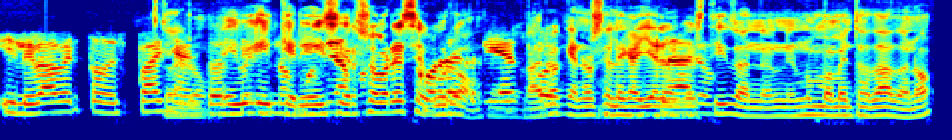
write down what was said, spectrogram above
y lo iba a ver todo España. Claro, entonces y, y no queréis ir sobre seguro, claro, que no se le cayera Claro. el vestido en, en un momento dado, ¿no?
